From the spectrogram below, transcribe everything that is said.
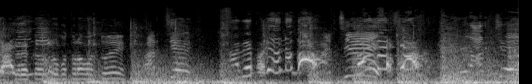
करू मी. नको तुला म्हणतोय आरचे आंब्या पुढे येऊ नको आजी. बोल,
